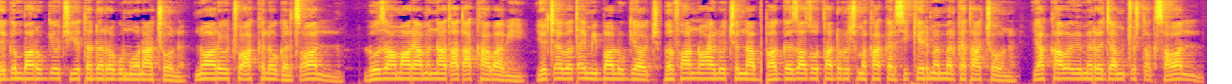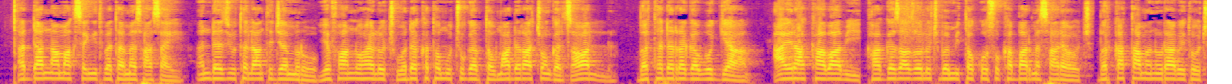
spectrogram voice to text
የግንባር ውጊያዎች እየተደረጉ መሆናቸውን ነዋሪዎቹ አክለው ገልጸዋል። ሎዛ ማርያምና ጣጣ አካባቢ የጨበጣ የሚባሉ ውጊያዎች በፋኖ ኃይሎችና በአገዛዙ ወታደሮች መካከል ሲካሄድ መመልከታቸውን የአካባቢው የመረጃ ምንጮች ጠቅሰዋል። ጠዳና ማክሰኝት በተመሳሳይ እንደዚሁ ትላንት ጀምሮ የፋኖ ኃይሎች ወደ ከተሞቹ ገብተው ማደራቸውን ገልጸዋል። በተደረገው ውጊያ አይራ አካባቢ ከአገዛዙ ኃይሎች በሚተኮሱ ከባድ መሳሪያዎች በርካታ መኖሪያ ቤቶች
